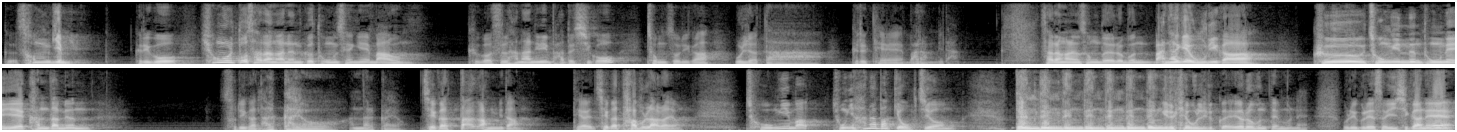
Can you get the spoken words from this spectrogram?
그 섬김 그리고 형을 또 사랑하는 그 동생의 마음 그것을 하나님이 받으시고 종소리가 울렸다 그렇게 말합니다. 사랑하는 성도 여러분, 만약에 우리가 그 종 있는 동네에 간다면 소리가 날까요? 안 날까요? 제가 딱 압니다. 제가 답을 알아요. 종이 막, 종이 하나밖에 없죠. 댕댕댕댕댕댕댕 이렇게 울릴 거예요. 여러분 때문에. 우리 그래서 이 시간에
